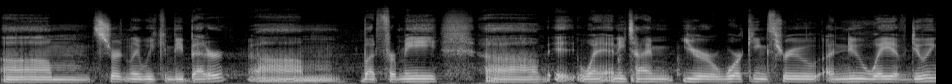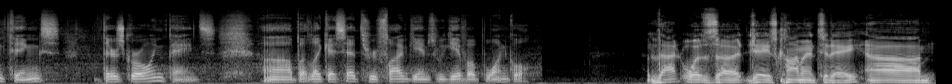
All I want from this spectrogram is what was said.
Um, certainly, we can be better. Um, but for me, um, it, when anytime you're working through a new way of doing things, there's growing pains. Uh, but like I said, through five games, we gave up one goal. That was uh, Jay's comment today. Um,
